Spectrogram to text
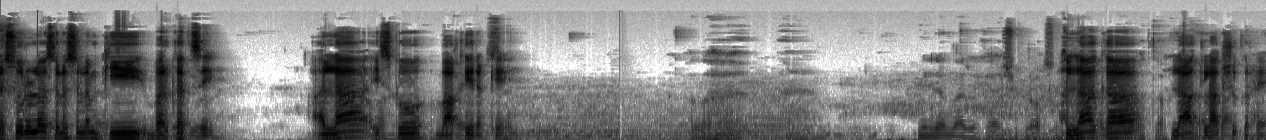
रसूलुल्लाह सल्लल्लाहु अलैहि वसल्लम की बरकत से अल्लाह इसको बाकी रखे अल्लाह का लाख लाख शुक्र है।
